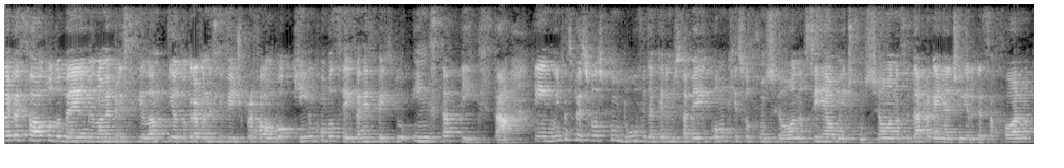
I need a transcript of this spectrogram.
Oi pessoal, tudo bem? Meu nome é Priscila e eu tô gravando esse vídeo para falar um pouquinho com vocês a respeito do InstaPix, tá? Tem muitas pessoas com dúvida querendo saber como que isso funciona, se realmente funciona, se dá para ganhar dinheiro dessa forma.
